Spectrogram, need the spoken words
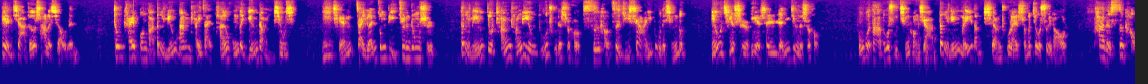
殿下折杀了小人。周开荒把邓明安排在谭红的营帐里休息。以前在元宗帝军中时，邓明就常常利用独处的时候思考自己下一步的行动，尤其是夜深人静的时候。不过大多数情况下，邓明没等想出来什么就睡着了。他的思考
